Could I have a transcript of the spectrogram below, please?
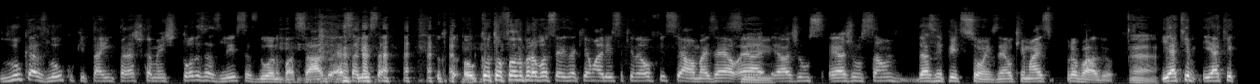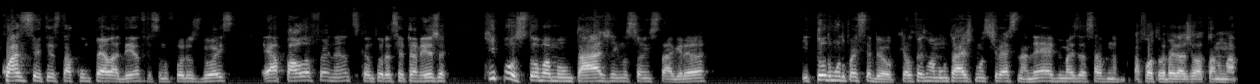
Lucas Luco, que está em praticamente todas as listas do ano passado. Essa lista, o que eu estou falando para vocês aqui é uma lista que não é oficial, mas é, é, a, é, a jun- é a junção das repetições, né? O que é mais provável. É. E a que, e a que quase certeza está com o pé lá dentro, se não for os dois, é a Paula Fernandes, cantora sertaneja, que postou uma montagem no seu Instagram e todo mundo percebeu, porque ela fez uma montagem como se estivesse na neve, mas essa, a foto, na verdade, ela está numa,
